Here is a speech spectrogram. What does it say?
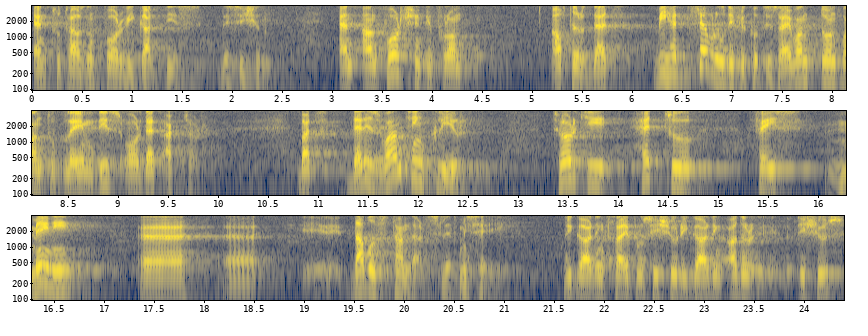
in 2004, we got this decision. And unfortunately, from after that, we had several difficulties. I want, don't want to blame this or that actor. But there is one thing clear. Turkey had to face many uh, uh, double standards, let me say, regarding Cyprus issue, regarding other issues.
